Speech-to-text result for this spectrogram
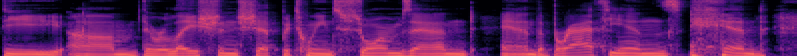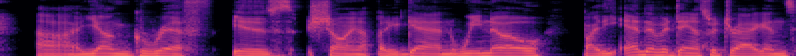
the um, the relationship between Storm's End and the Baratheons and uh, young Griff is showing up. But again, we know by the end of A Dance with Dragons,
